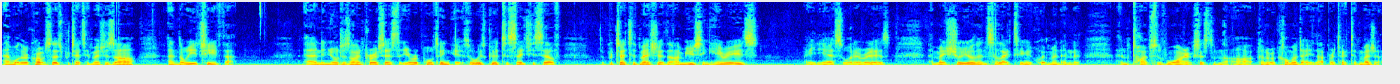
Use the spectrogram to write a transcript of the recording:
and what the requirements of those protective measures are, and that we achieve that. And in your design process that you're reporting, it's always good to say to yourself, the protective measure that I'm using here is ADS or whatever it is, and make sure you're then selecting equipment and and types of wiring system that are going to accommodate that protective measure.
